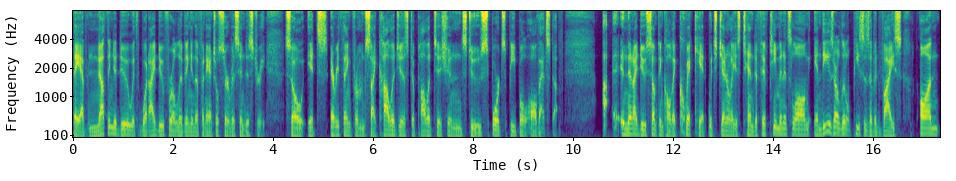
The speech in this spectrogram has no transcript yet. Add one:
They have nothing to do with what I do for a living in the financial service industry. So it's everything from psychologists to politicians to sports people, all that stuff. Uh, and then I do something called a quick hit, which generally is 10 to 15 minutes long. And these are little pieces of advice on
